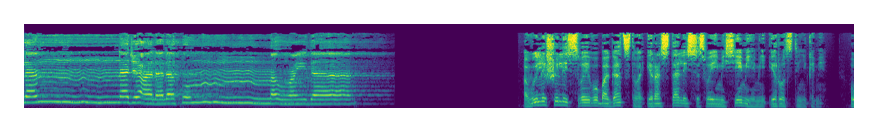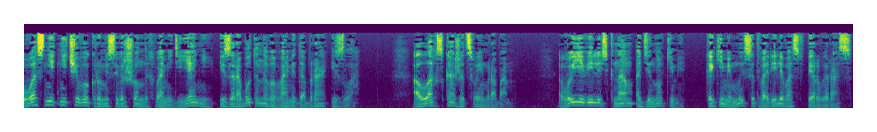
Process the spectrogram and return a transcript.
لن نجعل لكم موعدا Вы лишились своего богатства и расстались со своими семьями и родственниками. У вас нет ничего, кроме совершенных вами деяний и заработанного вами добра и зла. Аллах скажет своим рабам, «Вы явились к нам одинокими, какими мы сотворили вас в первый раз,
